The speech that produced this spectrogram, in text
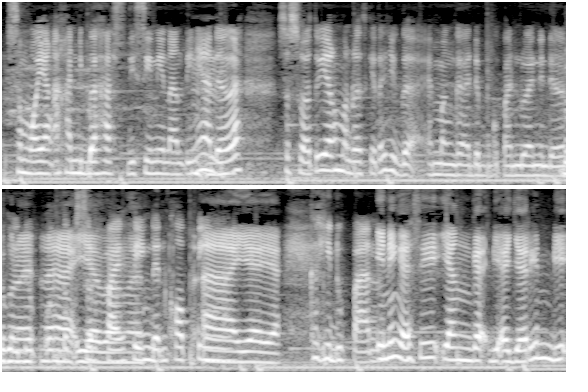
semua yang akan dibahas di sini nantinya Mhm. adalah sesuatu yang menurut kita juga emang gak ada buku panduannya dalam Buku hidup panduan- untuk nah, iya surviving dan coping Ah iya ya. kehidupan Ini gak sih yang nggak diajarin di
